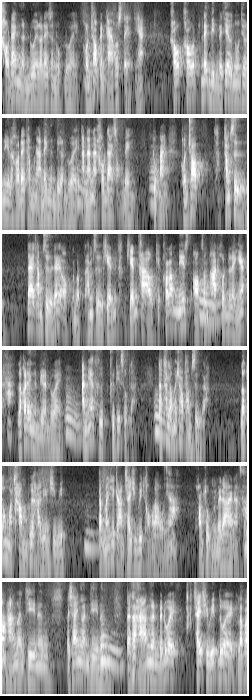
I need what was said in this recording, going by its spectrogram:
เขาได้เงินด้วยแล้วได้สนุกด้วย คนชอบเป็นแอร์โฮสเตสเนี้ยเขาเขาได้บินไปเที่ยวนู่นเที่ยวนี่แล้วเขาได้ทำงานได้เงินเดือนด้วยอืมอันนั้นน่ะเขาได้สองเด้งอืมถูกไหมคนชอบทำสื่อได้ทำสื่อได้ออกแบบทำสื่อเขียนเขียนข่าวคอลัมนิสต์ออกสัมภาษณ์คนอะไรเงี้ยค่ะแล้วก็ได้เงินเดือนด้วยอืมอันเนี้ยคือคือที่สุดละอืมแต่ถ้าเราไม่ชอบทำสื่ออะเราต้องมาทำเพื่อหาเลี้ยงชีวิตอืม แต่ไม่ใช่การใช้ชีวิตของเราเนี้ยค่ะความสุขมันไม่ได้นะค่ะมันต้องหาเงินทีนึงไปใช้เงินทีนึงอืมแต่ถ้าหาเงินไปด้วยใช้ชีวิตด้วย แล้วก็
